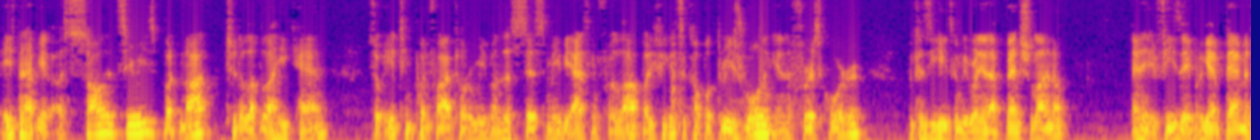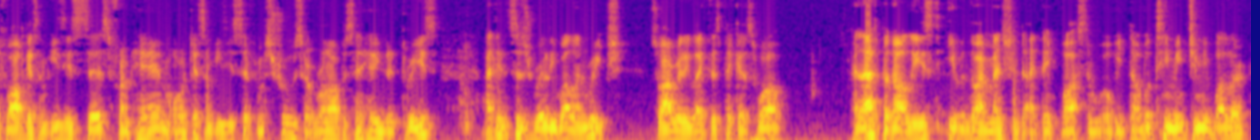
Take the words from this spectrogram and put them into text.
he's been having a solid series, but not to the level that he can. So 18.5 total rebounds, assists, maybe asking for a lot, but if he gets a couple threes rolling in the first quarter, because he's going to be running that bench lineup, and if he's able to get Bam involved, get some easy assists from him, or get some easy assists from Strus or Robinson hitting the threes, I think this is really well in reach. So I really like this pick as well. And last but not least, even though I mentioned I think Boston will be double teaming Jimmy Butler,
